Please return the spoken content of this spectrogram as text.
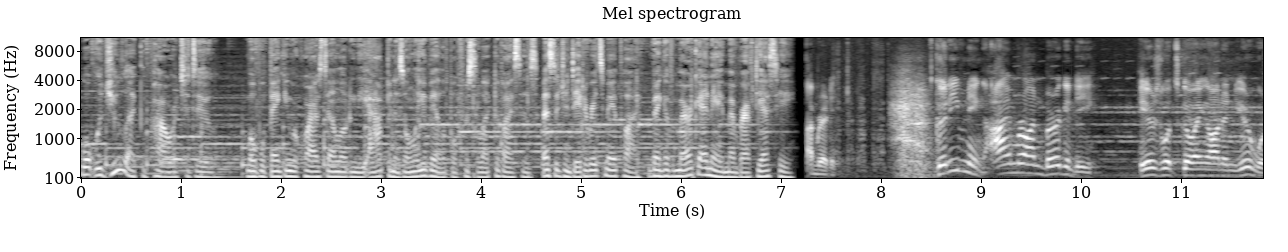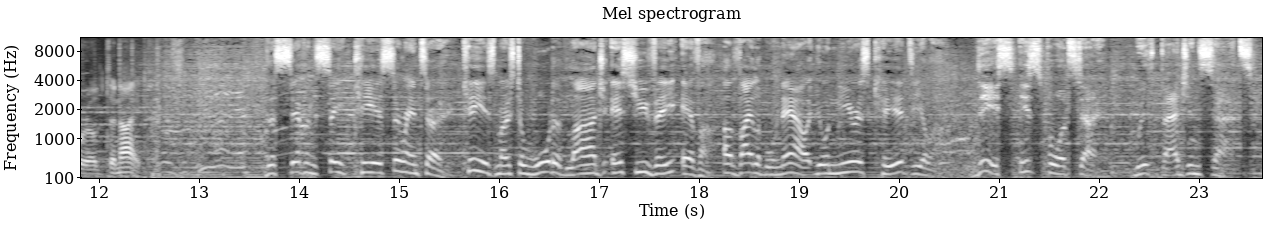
What would you like the power to do? Mobile banking requires downloading the app and is only available for select devices. Message and data rates may apply. Bank of America and a member FDIC. I'm ready. Good evening. I'm Ron Burgundy. Here's what's going on in your world tonight. The seven seat Kia Sorento, Kia's most awarded large SUV ever. Available now at your nearest Kia dealer. This is Sports Day with Badge and Sats.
